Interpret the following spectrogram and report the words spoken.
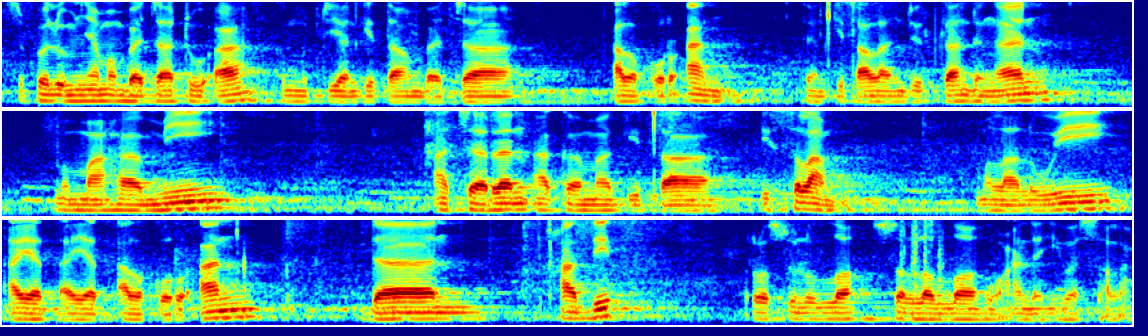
Sebelumnya membaca doa kemudian kita membaca Al-Quran. Dan kita lanjutkan dengan memahami ajaran agama kita Islam melalui ayat-ayat Al-Qur'an dan hadis Rasulullah sallallahu alaihi wasallam.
